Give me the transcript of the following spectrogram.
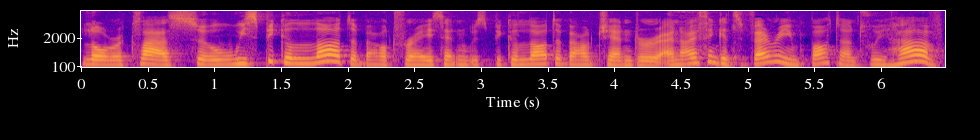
lower class. So we speak a lot about race and we speak a lot about gender, and I think it's very important. We have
